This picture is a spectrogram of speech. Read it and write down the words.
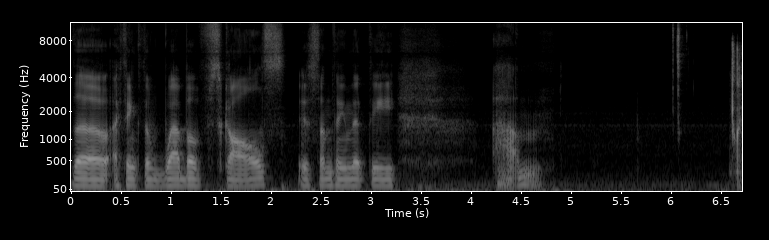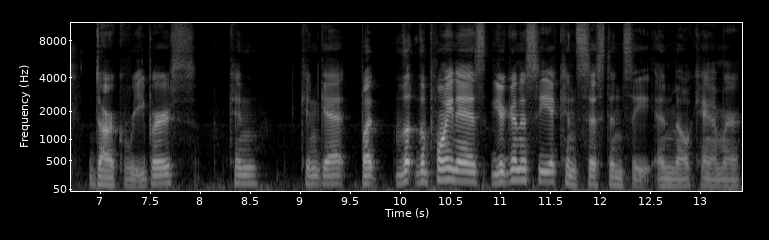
The I think the Web of Skulls is something that the um, Dark Reapers can can get. But the the point is, you're gonna see a consistency in Milkhammer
